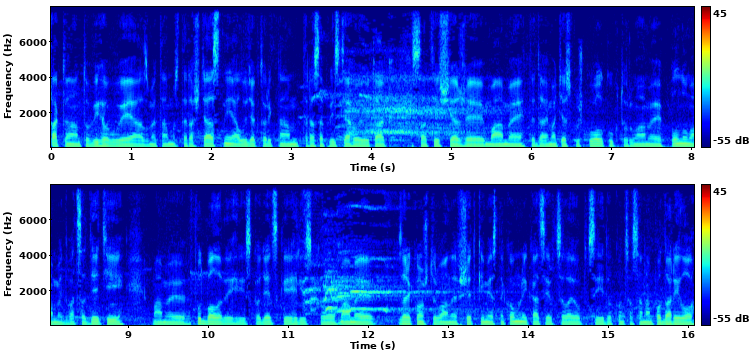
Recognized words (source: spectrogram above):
takto nám to vyhovuje a sme tam teraz šťastní a ľudia, ktorí k nám teraz sa pristahujú, tak sa tešia, že máme teda aj materskú škôlku, ktorú máme plnú, máme 20 detí, máme futbalové ihrisko, detské ihrisko, máme zrekonštruované všetky miestne komunikácie v celej obci, dokonca sa nám podarilo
